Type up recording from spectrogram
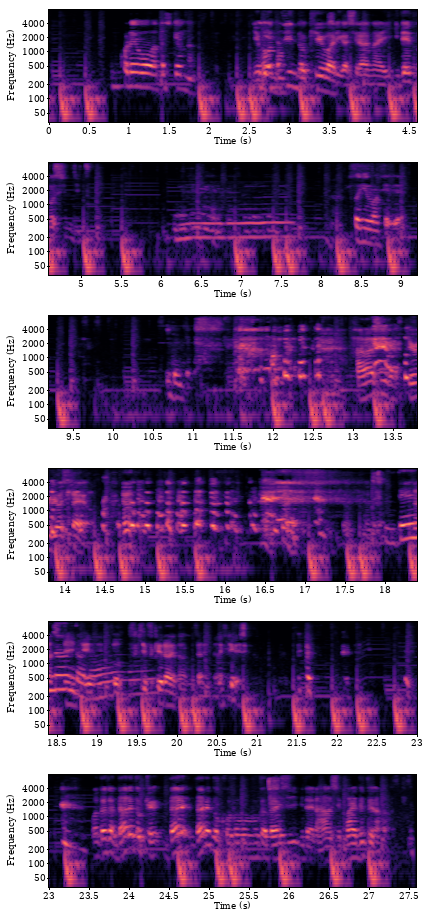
これを私読んだんです。ー、日本人の9割が知らない遺伝の真実。というわけで遺伝で。す。話が終了したよ。遺伝なんだな。と突きつけられたみたいな。まあだから誰とけ誰誰の子供が大事みたいな話前出てなかった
